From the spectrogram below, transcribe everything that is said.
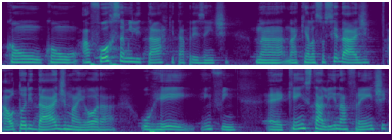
com, com a força militar que está presente na, naquela sociedade, a autoridade maior, a, o rei, enfim, é, quem está ali na frente,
